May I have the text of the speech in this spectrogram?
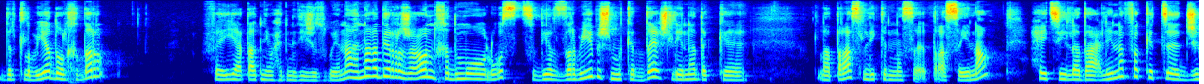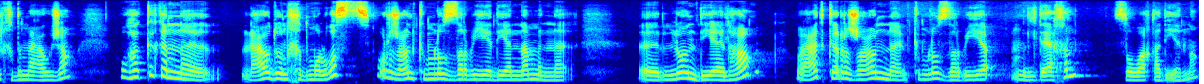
درت الأبيض والخضر فهي عطاتني واحد النتيجة زوينة. هنا غادي نرجعو نخدمو الوسط ديال الزربية باش ما كتضيعش لينا داك لاطراس اللي كنا طراسينا حيت إلا ضاع لينا فكتجي الخدمه عوجه وهكا كنعاودو نخدمو الوسط ونرجعو نكملو الزربية ديالنا من آه، اللون ديالها. وعاد كنرجعو نكملو الزربية من الداخل الزواقة ديالنا.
